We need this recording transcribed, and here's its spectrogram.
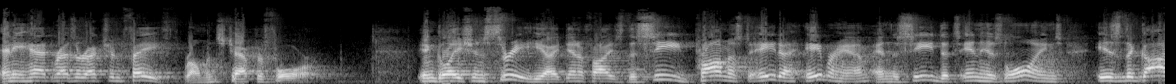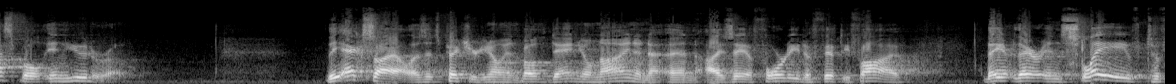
and he had resurrection faith, Romans chapter 4. In Galatians 3, he identifies the seed promised to Abraham, and the seed that's in his loins is the gospel in utero. The exile, as it's pictured, you know, in both Daniel 9 and, and Isaiah 40 to 55, they, they're enslaved to,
